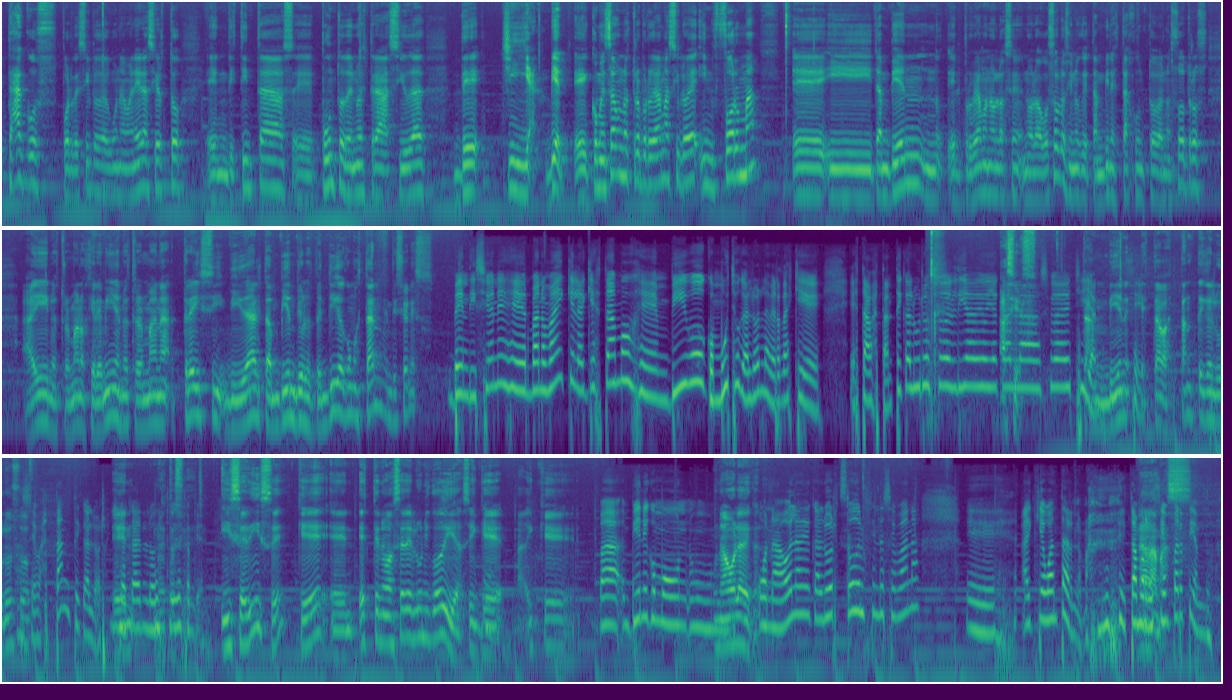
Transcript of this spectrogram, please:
tacos, por decirlo de alguna manera, ¿cierto?, en distintos puntos de nuestra ciudad de Chillán. Bien, comenzamos nuestro programa, si lo es, Informa. Eh, y también el programa no lo, hace, no lo hago solo, sino que también está junto a nosotros ahí nuestro hermano Jeremías, nuestra hermana Tracy Vidal, también Dios les bendiga. ¿Cómo están? Bendiciones. Bendiciones, hermano Michael. Aquí estamos en vivo con mucho calor. La verdad es que está bastante caluroso el día de hoy acá en la ciudad de Chillán. También está bastante caluroso. Hace bastante calor. Y acá en los estudios también. Y se dice que este no va a ser el único día, así que hay que viene como una, ola de calor. una ola de calor todo el fin de semana. Eh, hay que aguantar nomás. Estamos recién partiendo.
